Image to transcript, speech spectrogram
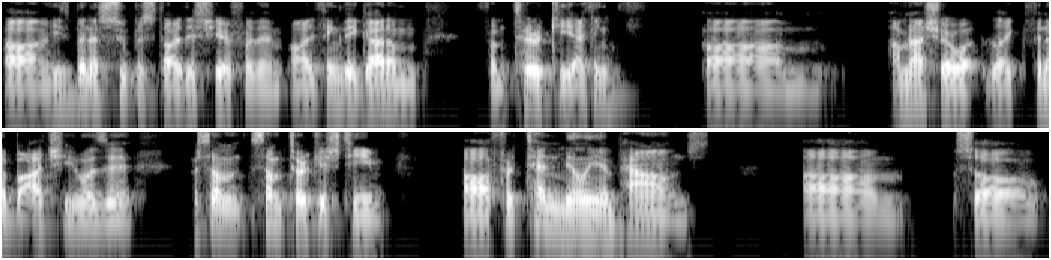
Uh, he's been a superstar this year for them. I think they got him from Turkey. I think um I'm not sure what like Fenerbahce was it or some some Turkish team uh for 10 million pounds. Um so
